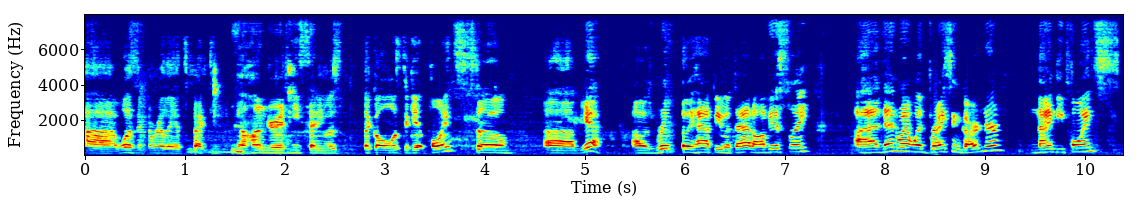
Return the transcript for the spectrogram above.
uh, wasn't really expecting hundred. He said he was the goal was to get points. So um, yeah, I was really, really happy with that. Obviously, I then went with Bryson Gardner, ninety points,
